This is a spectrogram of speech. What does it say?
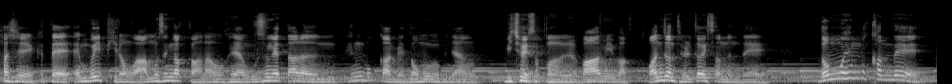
사실 그때 MVP 이런 거 아무 생각도 안 하고 그냥 우승했다는 행복감에 너무 그냥 미쳐 있었거든요. 마음이 막 완전 들떠 있었는데 너무 행복한데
